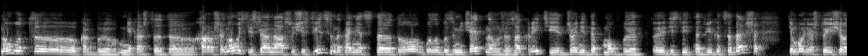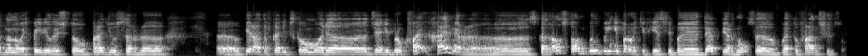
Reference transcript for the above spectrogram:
Ну вот, э, как бы, мне кажется, это хорошая новость. Если она осуществится наконец-то, то было бы замечательно уже закрыть, и Джонни Депп мог бы э, действительно двигаться дальше. Тем более, что еще одна новость появилась, что продюсер э, «Пиратов Карибского моря» Джерри Брукхаймер сказал, что он был бы не против, если бы Депп вернулся в эту франшизу.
